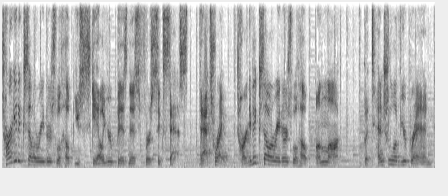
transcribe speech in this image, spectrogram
Target Accelerators will help you scale your business for success. That's right, Target Accelerators will help unlock the potential of your brand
